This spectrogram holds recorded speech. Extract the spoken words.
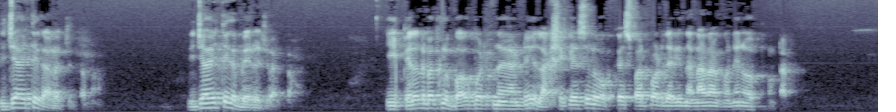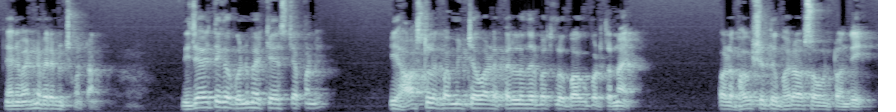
నిజాయితీగా ఆలోచిద్దాం మనం. నిజాయితీగా బేరోజు వెళ్ళాం ఈ పిల్లల బతుకులు బాగుపడుతున్నాయండి. లక్ష కేసులు ఒక కేసు పొరపాటు జరిగింది అన్నారనుకో నేను ఒప్పుకుంటాను. నేను వెంటనే విరమించుకుంటాను. నిజాయితీగా గుండె మీద చేసి చెప్పండి. ఈ హాస్టల్కి పంపించే వాళ్ళ పిల్లలందరి బతుకులు బాగుపడుతున్నాయి. వాళ్ళ భవిష్యత్తు భరోసా ఉంటుంది.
